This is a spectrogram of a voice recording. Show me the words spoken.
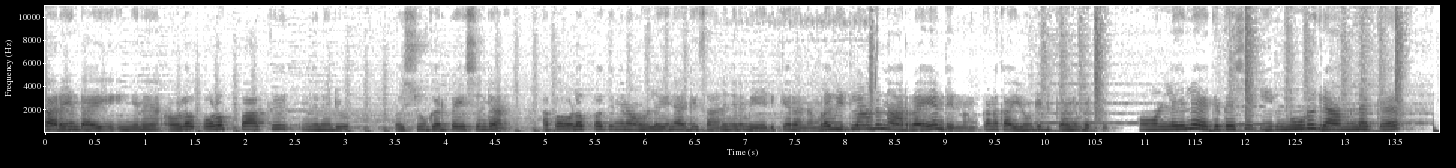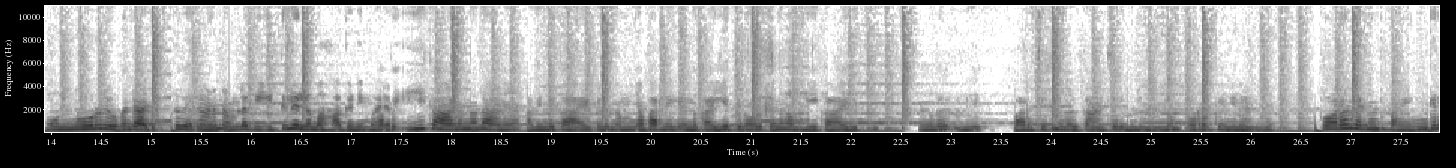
പറയണ്ടായി ഇങ്ങനെ ഓള ഓളൊപ്പാക്ക് ഇങ്ങനെ ഒരു ഷുഗർ പേഷ്യന്റാണ് അപ്പോൾ ഓളൊപ്പാക്ക് ഇങ്ങനെ ഓൺലൈനായിട്ട് ഈ സാധനം ഇങ്ങനെ മേടിക്കാറാണ്. നമ്മളെ വീട്ടിലാണത് നിറയെ നമുക്കാണ് കൈകൊണ്ട് എടുക്കാനും പറ്റും. ഓൺലൈനിൽ ഏകദേശം ഇരുന്നൂറ് ഗ്രാമിനൊക്കെ മുന്നൂറ് രൂപന്റെ അടുത്ത് വരുന്നത് നമ്മളെ വീട്ടിലുള്ള മഹാഗണി മരം. ഈ കാണുന്നതാണ് അതിന്റെ കായകൾ. ഞാൻ പറഞ്ഞില്ലായിരുന്നു കൈ എത്തുന്നതോടെ തന്നെ നമുക്ക് ഈ കായ കിട്ടി. ഞങ്ങൾ ഈ പറിച്ചിട്ട് നിങ്ങൾ കാണിച്ചു തരുന്നതിന്റെ ഉള്ളും പുറമൊക്കെ എങ്ങനെയാണ്. പുറം വരുന്നത് ഭയങ്കര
